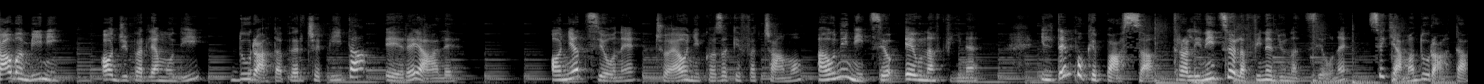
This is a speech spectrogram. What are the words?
Ciao bambini! Oggi parliamo di durata percepita e reale. Ogni azione, cioè ogni cosa che facciamo, ha un inizio e una fine. Il tempo che passa tra l'inizio e la fine di un'azione si chiama durata.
